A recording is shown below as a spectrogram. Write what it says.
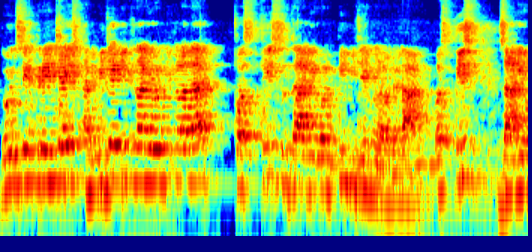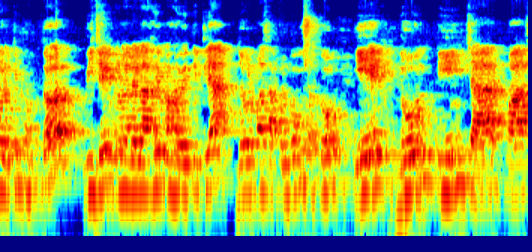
दोनशे त्रेचाळीस आणि विजय किती जागेवरती मिळाला? पस्तीस जागेवरती विजय मिळवलेला आहे. पस्तीस जागेवरती फक्त विजय मिळवलेला आहे महायुतीतल्या. जवळपास आपण बघू शकतो एक दोन तीन चार पाच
